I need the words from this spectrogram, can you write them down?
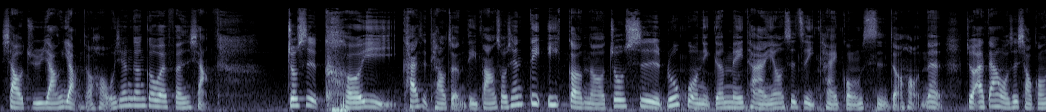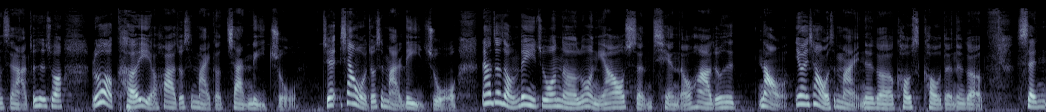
小菊痒痒的哈，我先跟各位分享，就是可以开始调整的地方。首先，第一个呢，就是如果你跟 Meta 一样是自己开公司的哈，那就啊，当然我是小公司啦。就是说，如果可以的话，就是买个站立桌。像我就是买立桌，那这种立桌呢，如果你要省钱的话，就是那因为像我是买那个 Costco 的那个升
